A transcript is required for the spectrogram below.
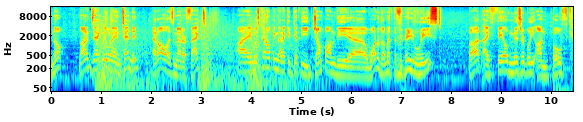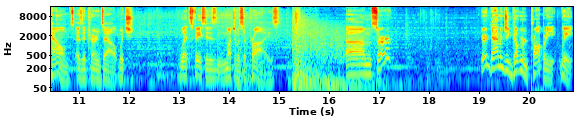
Nope, not exactly what I intended at all, as a matter of fact. I was kind of hoping that I could get the jump on the uh, one of them at the very least, but I failed miserably on both counts, as it turns out, which, let's face it, isn't much of a surprise. Um, sir? You're damaging government property. Wait.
